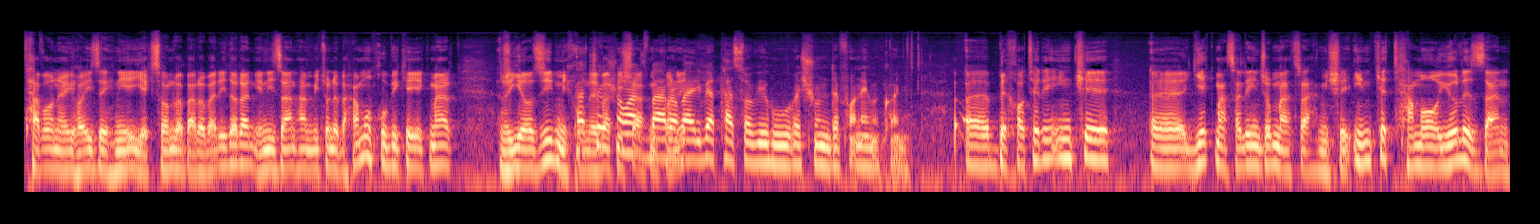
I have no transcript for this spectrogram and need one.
توانایی های ذهنی یکسان و برابری دارن. یعنی زن هم می‌تونه به همون خوبی که یک مرد ریاضی می‌خونه و پیشرفت می‌کنه برابری و تساوی حقوقشون دفاع نمی‌کنید؟ به خاطر اینکه یک مسئله اینجا مطرح میشه. این که تمایل زن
